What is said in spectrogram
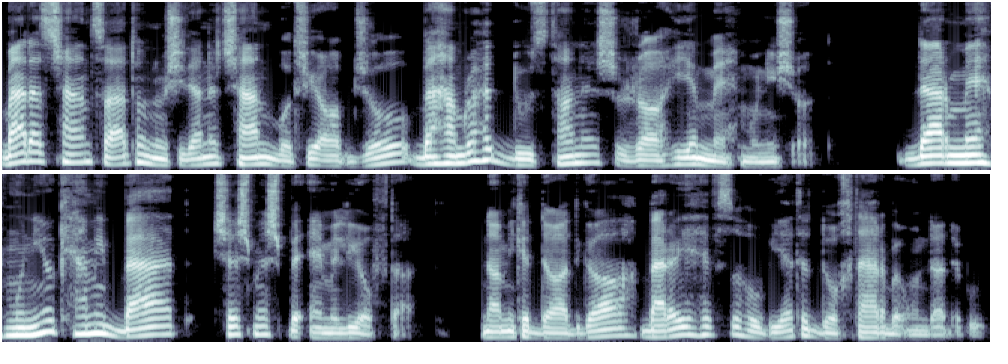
بعد از چند ساعت و نوشیدن چند بطری آبجو به همراه دوستانش راهی مهمونی شد. در مهمونی و کمی بعد چشمش به امیلی افتاد. نامی که دادگاه برای حفظ هویت دختر به اون داده بود.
